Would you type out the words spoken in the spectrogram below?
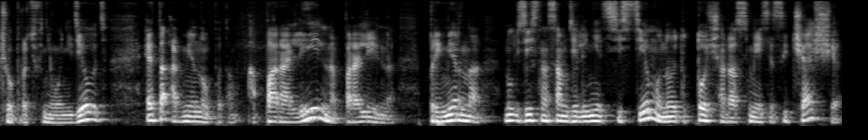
что против него не делать, это обмен опытом. А параллельно, параллельно, примерно, ну, здесь на самом деле нет системы, но это точно раз в месяц и чаще,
